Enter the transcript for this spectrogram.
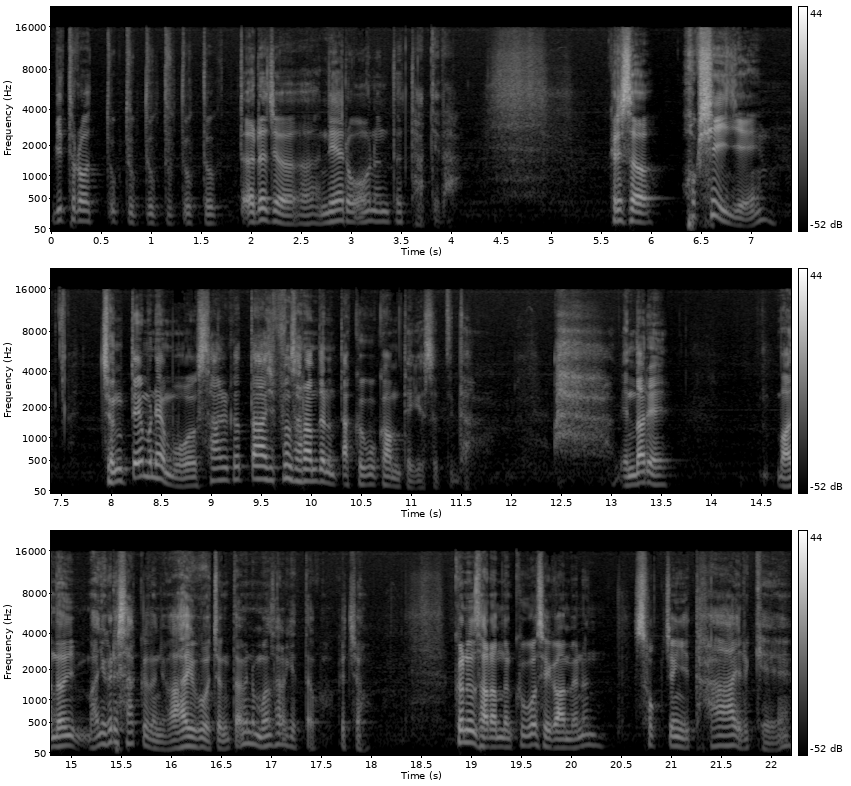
밑으로 뚝뚝뚝뚝뚝뚝 떨어져 내려오는 듯합니다. 그래서 혹시 이제 정 때문에 못 살겠다 싶은 사람들은 딱 그곳 가면 되겠습니다. 아, 옛날에 많이, 많이 그래 샀거든요. 아이고 정 때문에 못 살겠다고 그렇죠. 그런 사람들은 그곳에 가면은 속정이 다 이렇게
